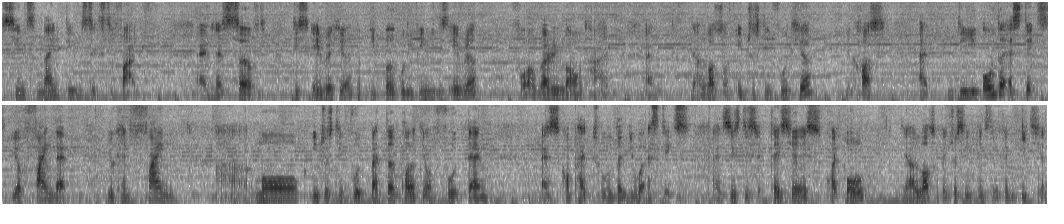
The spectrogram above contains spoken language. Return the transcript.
since 1965. And has served this area here, the people who live in this area, for a very long time. And there are lots of interesting food here because at the older estates, you'll find that you can find uh, more interesting food, better quality of food than as compared to the newer estates. And since this place here is quite old, there are lots of interesting things that we can eat here.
